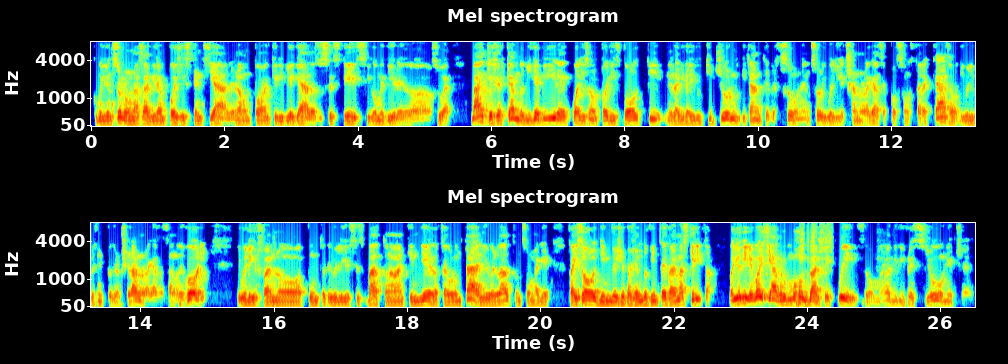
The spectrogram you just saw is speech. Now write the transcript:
come dire, non solo una satira un po' esistenziale, no? un po' anche ripiegata su se stessi, come dire, uh, su, eh ma anche cercando di capire quali sono poi i risvolti nella vita di tutti i giorni di tante persone, non solo di quelli che hanno la casa e possono stare a casa, ma di quelli per esempio che non ce l'hanno la casa stanno fuori, di quelli che fanno appunto, di quelli che si sbattono avanti e indietro, fai volontario, quell'altro insomma che fa i soldi invece facendo finta di fare mascherina. Voglio dire, poi si apre un mondo anche qui, insomma, no? di riflessioni, eccetera.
